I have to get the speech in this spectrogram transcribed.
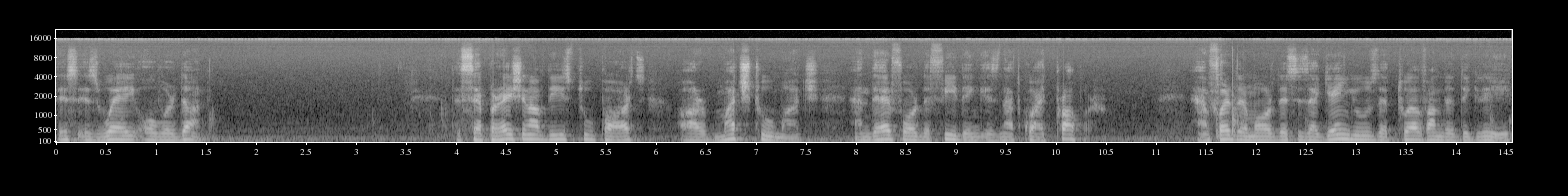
This is way overdone. The separation of these two parts are much too much, and therefore the feeding is not quite proper. And furthermore, this is again used at 1200 degree,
